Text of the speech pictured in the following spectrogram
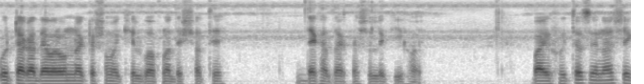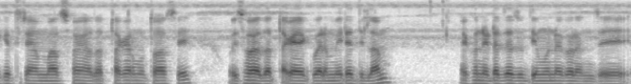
ওই টাকা দেওয়ার অন্য একটা সময় খেলব আপনাদের সাথে। দেখা যাক আসলে কি হয়। ভাই হইতেছে না, সেক্ষেত্রে আমার ছয় হাজার টাকার মতো আছে। ওই ছয় হাজার টাকা একবার মেরে দিলাম। এখন এটা এটাতে যদি মনে করেন যে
